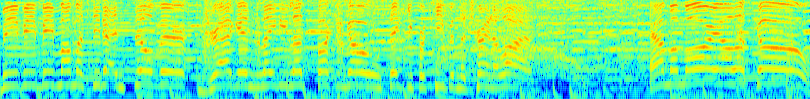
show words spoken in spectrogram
BBB, Mamacita, and Silver, Dragon, Lady, let's fucking go. Thank you for keeping the train alive. And Memorial, let's go.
